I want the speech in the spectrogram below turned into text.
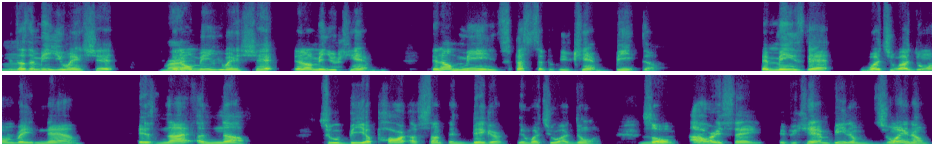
Mm. It doesn't mean you ain't shit. Right. It don't mean you ain't shit. It don't mean you can't. It don't mean specifically you can't beat them. It means that what you are doing right now is not enough to be a part of something bigger than what you are doing. Mm-hmm. So I always say, if you can't beat them, join them.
